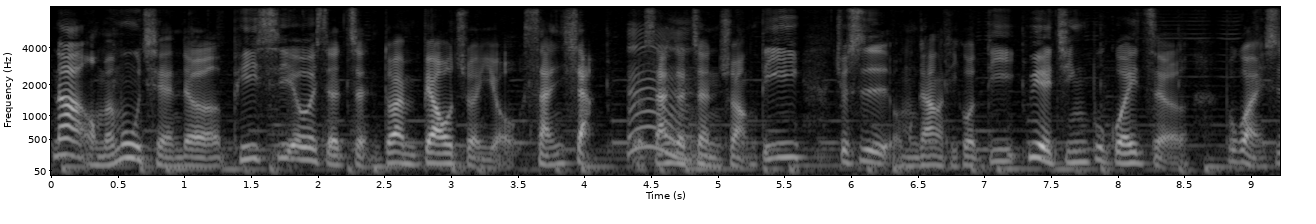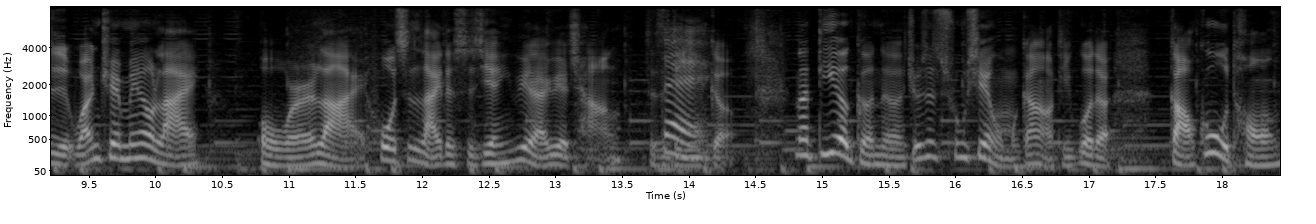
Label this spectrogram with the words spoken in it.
那我们目前的 PCOS 的诊断标准有三项，有三个嗯症状。第一就是我们刚刚提过，第一月经不规则，不管是完全没有来。偶尔来，或是来的时间越来越长，这是第一个。那第二个呢，就是出现我们刚刚有提过的睾固酮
